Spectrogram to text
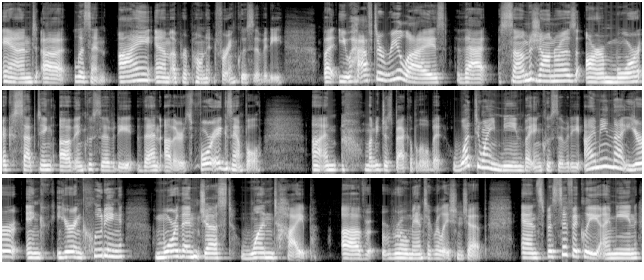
And uh, listen, I am a proponent for inclusivity. But you have to realize that some genres are more accepting of inclusivity than others. For example, uh, and let me just back up a little bit. What do I mean by inclusivity? I mean that you're in, you're including more than just one type of romantic relationship. And specifically, I mean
